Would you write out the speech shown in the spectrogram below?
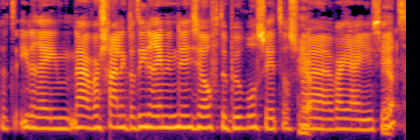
dat iedereen, nou waarschijnlijk dat iedereen in dezelfde bubbel zit als Ja. waar, jij in zit.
